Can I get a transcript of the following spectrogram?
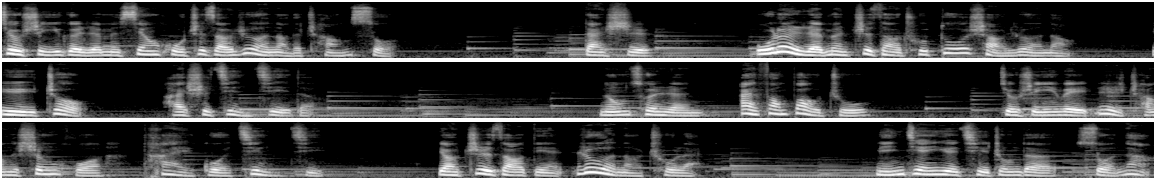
就是一个人们相互制造热闹的场所。但是，无论人们制造出多少热闹，宇宙还是静寂的。农村人爱放爆竹，就是因为日常的生活太过静寂，要制造点热闹出来。民间乐器中的唢呐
